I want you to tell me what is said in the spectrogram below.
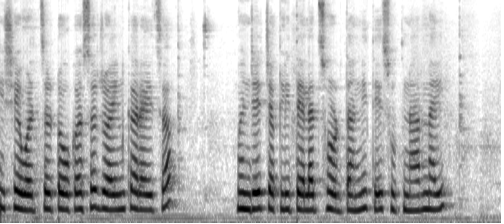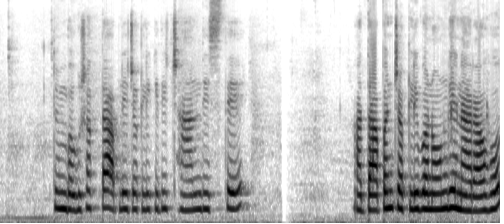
हे शेवटचं टोक असं जॉईन करायचं. म्हणजे चकली तेलात सोडताना ते सुटणार नाही. तुम्ही बघू शकता आपली चकली किती छान दिसते. आता आपण चकली बनवून घेणार आहोत.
